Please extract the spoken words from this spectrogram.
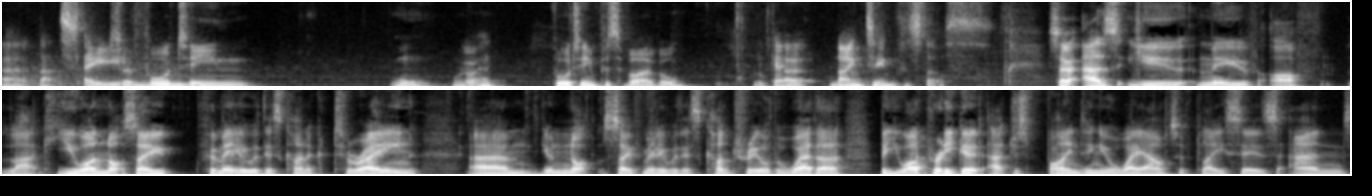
Uh, that's a. So fourteen. Oh, Go ahead. Fourteen for survival. Okay. Uh, Nineteen for stealth. So as you move off Lack, you are not so familiar with this kind of terrain. Um, you're not so familiar with this country or the weather, but you are pretty good at just finding your way out of places and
